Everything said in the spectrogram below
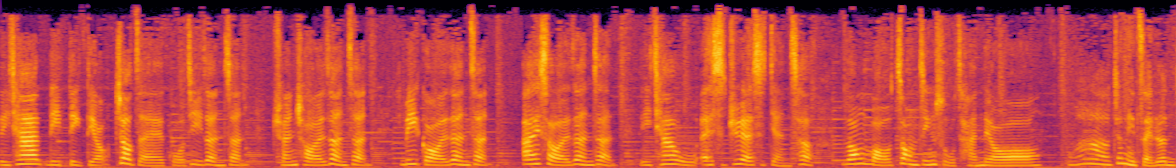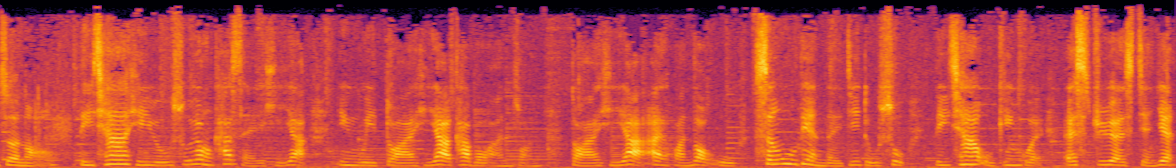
而且你得到足侪国际认证，全球的认证，美国的认证，ISO 的认证，而且有 SGS 检测，拢无重金属残留哦。哇，这么侪认证哦！而且鱼油使用较细的鱼啊，因为大的鱼啊较无安全，大的鱼啊爱环路有生物链累积毒素，而且有经过 SGS 检验，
